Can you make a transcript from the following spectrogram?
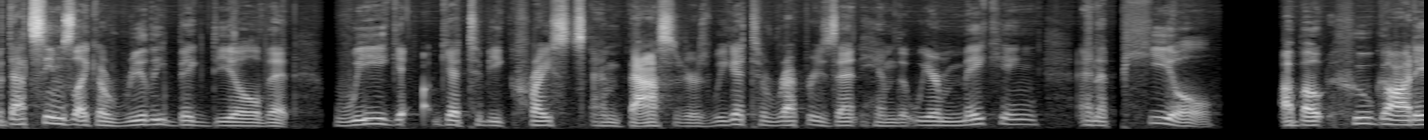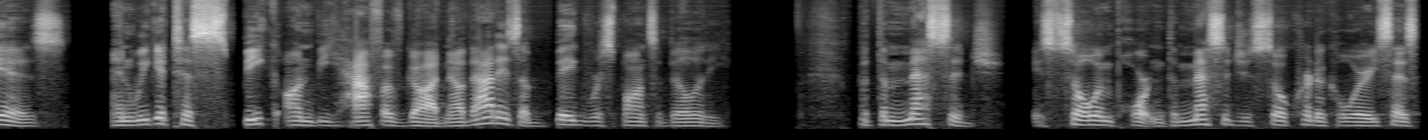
but that seems like a really big deal that we get, to be Christ's ambassadors. We get to represent him, that we are making an appeal about who God is and we get to speak on behalf of God. Now, that is a big responsibility. But the message is so important. The message is so critical where he says,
